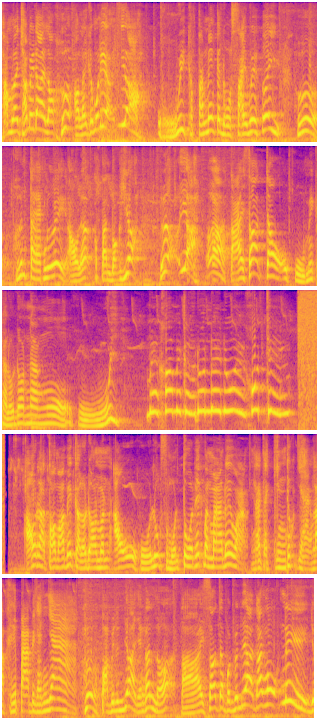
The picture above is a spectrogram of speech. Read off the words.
ทำอะไรฉันไม่ได้หรอกเฮ้ออะไรกันวะเนี่ยย่าโอ้ยกับตันแม่งกระโดดใส่เว้ยเฮ้ยเฮ้อพื้นแตกเลยเอาแล้วกับตันบอกย่าเฮ้ยย่าอ่าตายซะเจ้าโอ้โหไม่กาโลดอนหน้าโง่โอ้โห แม่ข้าไม่เกาโดอนได้ด้วยโคตรเจ๋ง เอาละต่อมาเบกกาโลดอนมันเอาโอ้โหลูกสมุนตัวเล็กมันมาด้วยว่ะเราจะกินทุกอย่างเราคือปลาปิรันย่าเฮ้อปาปิรันย่าอย่างนั้นเหรอตายซะจะปาปิรันย่าดังโง่นี่โย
